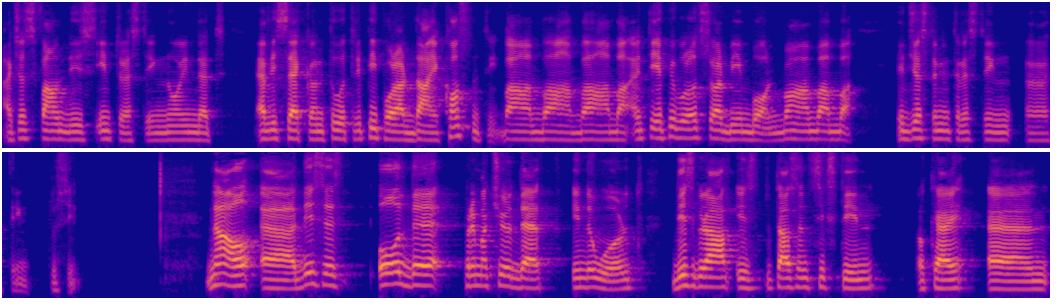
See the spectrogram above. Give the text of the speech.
I just found this interesting, knowing that every second, two or three people are dying constantly. Bam, bam, bam, bam. And people also are being born. Bam, bam, bam. It's just an interesting uh, thing to see. Now, uh, this is all the premature death in the world. This graph is 2016, okay? And,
